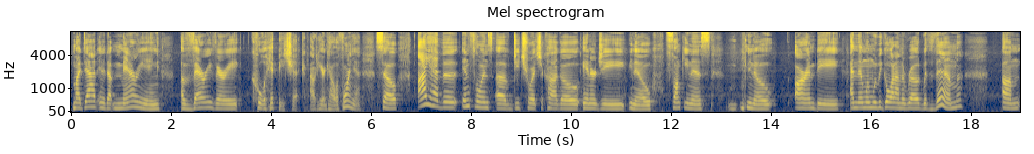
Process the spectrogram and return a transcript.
my dad ended up marrying a very, very cool hippie chick out here in California. So I had the influence of Detroit, Chicago energy, you know, funkiness, you know, R&B, and then when we would go out on the road with them, um,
